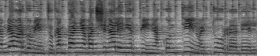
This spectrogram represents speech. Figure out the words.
Cambiamo argomento, campagna vaccinale in Irpinia, continua il tour del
